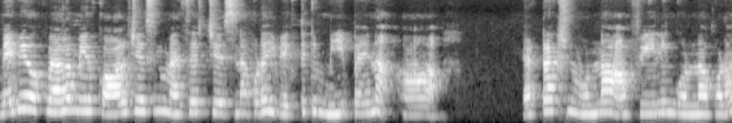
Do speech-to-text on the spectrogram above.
మేబీ ఒకవేళ మీరు కాల్ చేసిన మెసేజ్ చేసినా కూడా ఈ వ్యక్తికి మీ పైన అట్రాక్షన్ ఉన్నా ఆ ఫీలింగ్ ఉన్నా కూడా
